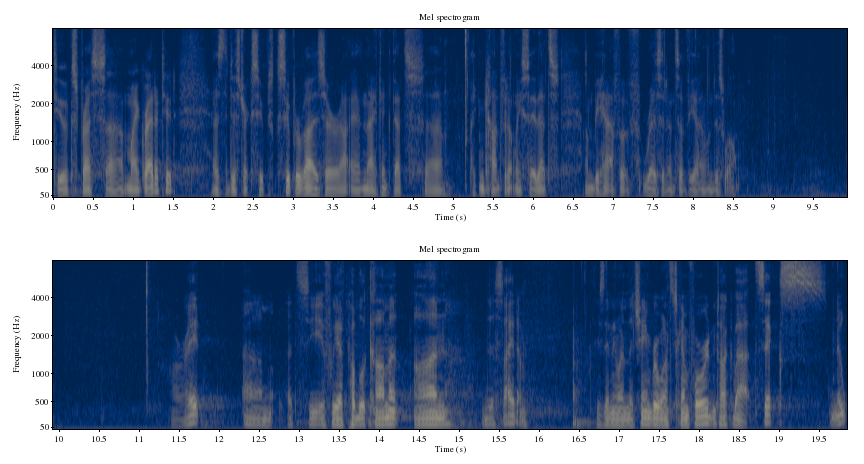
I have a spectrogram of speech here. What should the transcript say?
to express uh, my gratitude as the district sup- supervisor, uh, and I think that's uh, I can confidently say that's on behalf of residents of the island as well. All right. Um, let's see if we have public comment on this item. If there's anyone in the chamber who wants to come forward and talk about six, nope.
